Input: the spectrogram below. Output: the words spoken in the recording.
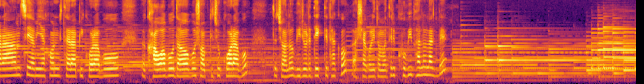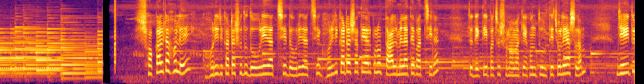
আরামসে আমি এখন থেরাপি করাবো, খাওয়াবো, দাওয়াবো সব কিছু করাবো। তো চলো, ভিডিওটা দেখতে থাকো। আশা করি তোমাদের খুবই ভালো লাগবে। সকালটা হলে ঘড়ির কাঁটা শুধু দৌড়ে যাচ্ছে দৌড়ে যাচ্ছে। ঘড়ির কাঁটার সাথে আর কোনো তাল মেলাতে পারছি না। তো দেখতেই পাচ্ছ সোনামাকে এখন তুলতে চলে আসলাম। যেহেতু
